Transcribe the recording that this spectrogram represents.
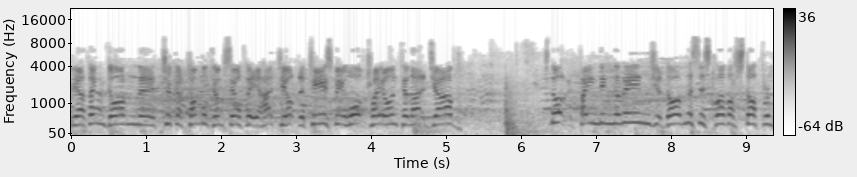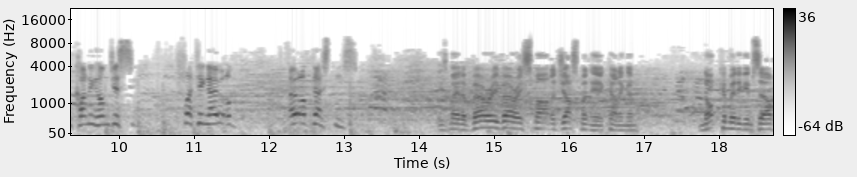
Yeah, I think Doran uh, took a tumble to himself that he had to up the pace, but he walked right onto that jab. He's not finding the range. Doran, this is clever stuff from Cunningham, just flitting out of out of distance. He's made a very, very smart adjustment here, Cunningham not committing himself,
